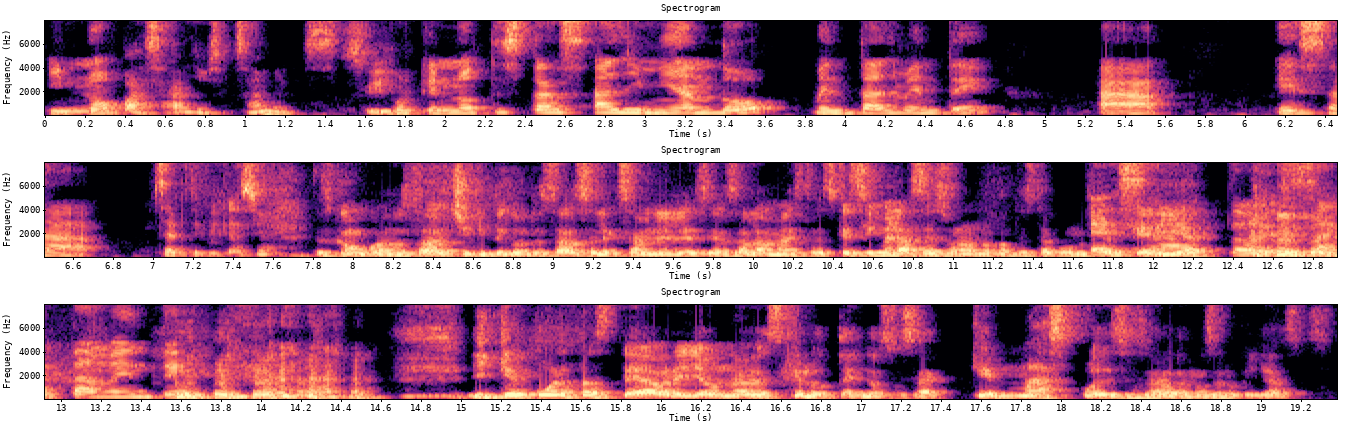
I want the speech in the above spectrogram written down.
y no pasar los exámenes. Sí. Porque no te estás alineando mentalmente a esa certificación. Es como cuando estabas chiquito y contestabas el examen y le decías a la maestra, es que si me la sé, solo no contesta como usted quería. Exacto, exactamente. ¿Y qué puertas te abre ya una vez que lo tengas? O sea, ¿qué más puedes hacer además de lo que ya haces?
